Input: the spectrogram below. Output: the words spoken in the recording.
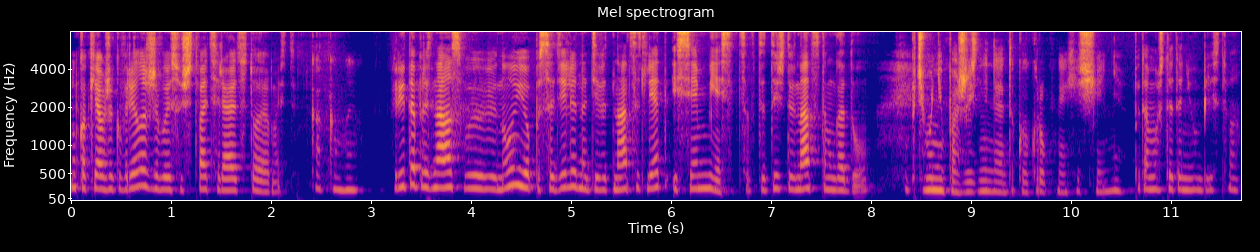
Ну, как я уже говорила, живые существа теряют стоимость. Как и мы. Рита признала свою вину, ее посадили на 19 лет и 7 месяцев в 2012 году. Почему не пожизненное такое крупное хищение? Потому что это не убийство.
